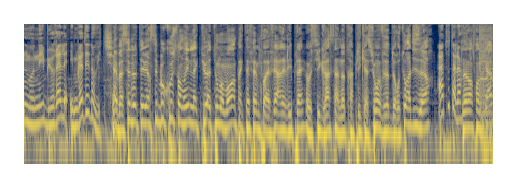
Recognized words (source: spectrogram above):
Monet, Burel et Mladenovic. Eh ben c'est noté. Merci beaucoup Sandrine. L'actu à tout moment. ImpactFM.fr, les replays aussi grâce à notre application. Et vous êtes de retour à 10h. À tout à l'heure. 9h34.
